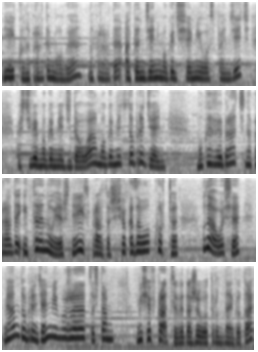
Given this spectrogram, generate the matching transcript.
Jejku, naprawdę mogę? Naprawdę? A ten dzień mogę dzisiaj miło spędzić? Właściwie mogę mieć doła, mogę mieć dobry dzień. Mogę wybrać naprawdę i trenujesz, nie? I sprawdzasz. I się okazało, kurczę, udało się. Miałam dobry dzień, mimo że coś tam mi się w pracy wydarzyło trudnego, tak?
